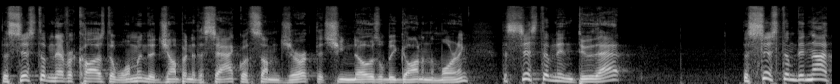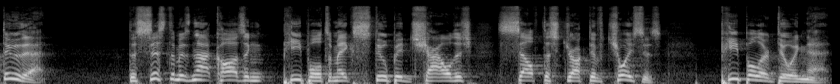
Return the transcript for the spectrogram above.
The system never caused a woman to jump into the sack with some jerk that she knows will be gone in the morning. The system didn't do that. The system did not do that. The system is not causing people to make stupid, childish, self destructive choices. People are doing that.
